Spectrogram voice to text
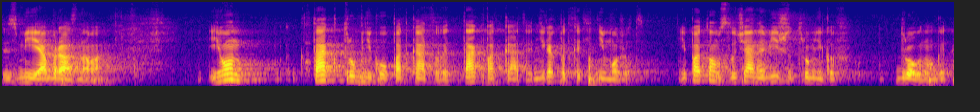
змееобразного. И он так к Трубникову подкатывает, так подкатывает, никак подкатить не может. И потом случайно видит, что Трубников дрогнул. Говорит,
